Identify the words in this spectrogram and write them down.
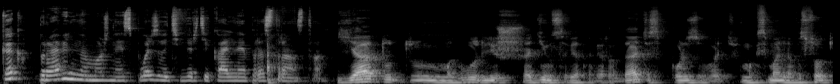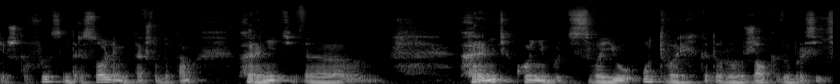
Как правильно можно использовать вертикальное пространство? Я тут могу лишь один совет, наверное, дать. Использовать максимально высокие шкафы с антресолями, так, чтобы там хранить э, хранить какую-нибудь свою утварь, которую жалко выбросить.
